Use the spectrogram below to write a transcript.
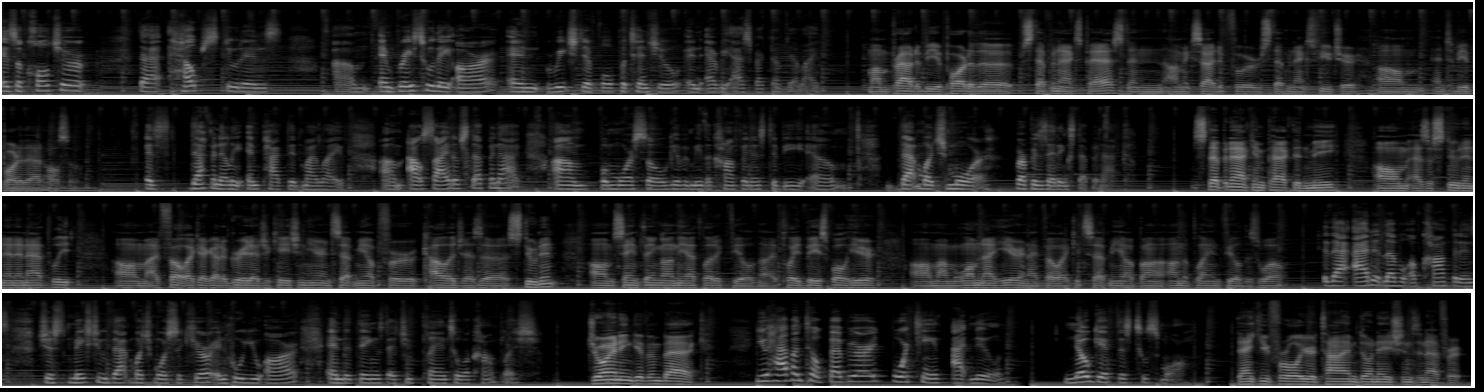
It's a culture that helps students um, embrace who they are and reach their full potential in every aspect of their life. I'm proud to be a part of the Stepinac's past and I'm excited for Stepinac's future um, and to be a part of that also. It's definitely impacted my life um, outside of Stepinac, um, but more so giving me the confidence to be um, that much more representing Stepinac. Stepinac impacted me um, as a student and an athlete. Um, I felt like I got a great education here and set me up for college as a student. Um, same thing on the athletic field. I played baseball here. Um, I'm an alumni here and I felt like it set me up on, on the playing field as well that added level of confidence just makes you that much more secure in who you are and the things that you plan to accomplish. Joining Giving Back. You have until February 14th at noon. No gift is too small. Thank you for all your time, donations, and effort.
